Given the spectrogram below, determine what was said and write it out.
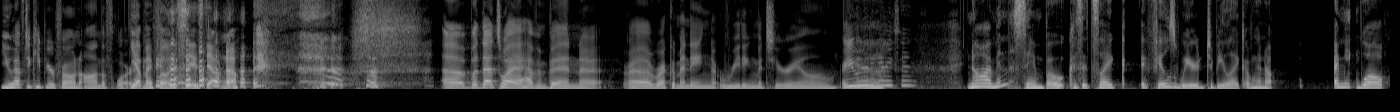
You have to keep your phone on the floor. yeah, my phone stays down now. Uh, but that's why I haven't been uh, uh, recommending reading material. Are you reading anything? No, I'm in the same boat because it's like it feels weird to be like I'm gonna. I mean, well,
